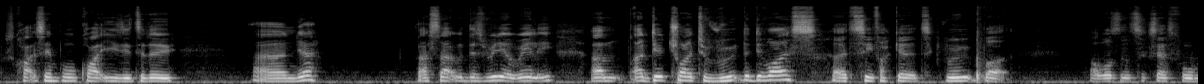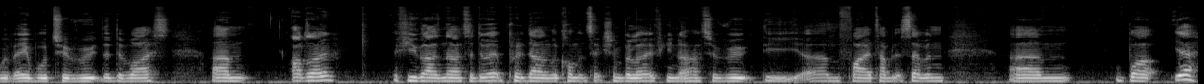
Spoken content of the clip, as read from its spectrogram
It's quite simple, quite easy to do, and yeah, that's that with this video really. Um, I did try to root the device uh, to see if I could get it to root, but I wasn't successful with able to root the device. Um, I don't know if you guys know how to do it. Put it down in the comment section below if you know how to root the um, Fire Tablet 7. Um, but yeah,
